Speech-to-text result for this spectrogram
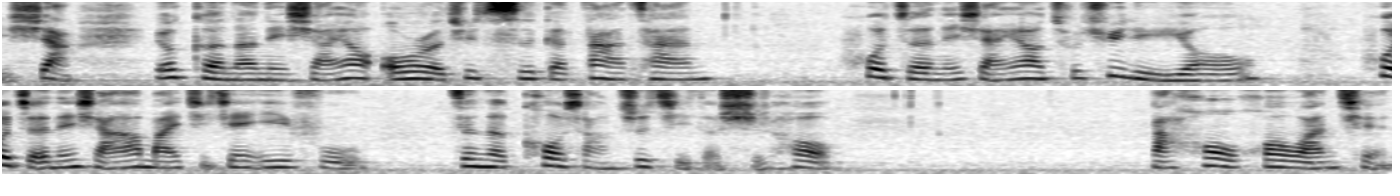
一下。有可能你想要偶尔去吃个大餐，或者你想要出去旅游。或者你想要买几件衣服，真的犒赏自己的时候，然后花完钱，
